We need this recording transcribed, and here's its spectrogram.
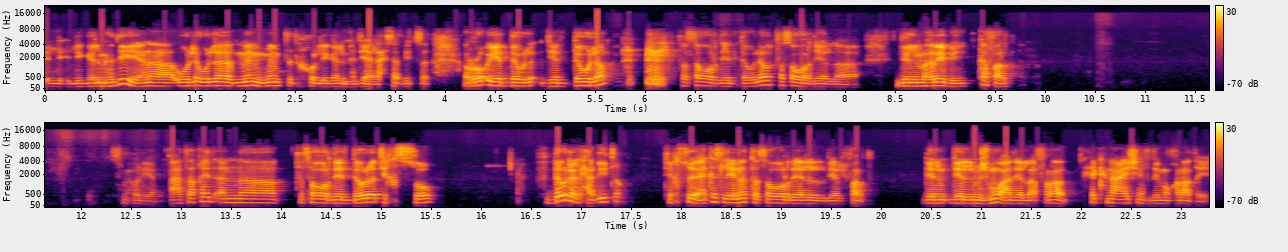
اللي قال مهدي. أنا ولا ولا ميم ميم التدخل اللي قال مهدي على حساب الرؤية الدولة ديال الدولة التصور ديال الدولة والتصور ديال ديال المغربي. كفرد. اسمحوا لي. أعتقد أن التصور ديال الدولة تيخصو في الدولة الحديثة تيخصو يعكس لنا التصور ديال ديال الفرد ديال ديال المجموعة ديال الأفراد حيت حنا عايشين في ديمقراطية.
